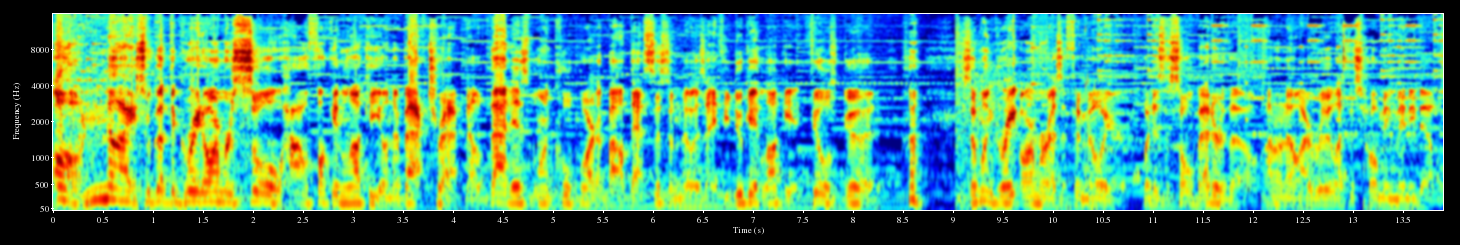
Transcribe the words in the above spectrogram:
Oh, nice! We got the Great Armor Soul! How fucking lucky on the backtrack. Now, that is one cool part about that system, though, is that if you do get lucky, it feels good. Someone Great Armor as a familiar. But is the soul better, though? I don't know. I really like this homing mini-devil.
